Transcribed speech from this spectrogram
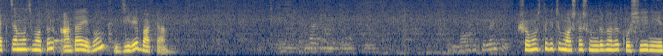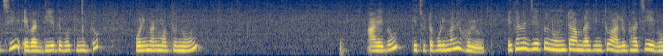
এক চামচ মতন আদা এবং জিরে বাটা। সমস্ত কিছু মশলা সুন্দরভাবে কষিয়ে নিয়েছি। এবার দিয়ে দেব কিন্তু পরিমাণ মতো নুন আর এবং কিছুটা পরিমাণে হলুদ। এখানে যেহেতু নুনটা আমরা কিন্তু আলু ভাজি এবং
